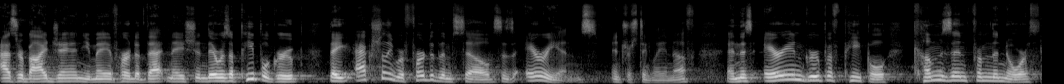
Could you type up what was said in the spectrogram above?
Azerbaijan, you may have heard of that nation. There was a people group, they actually referred to themselves as Aryans, interestingly enough. And this Aryan group of people comes in from the north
